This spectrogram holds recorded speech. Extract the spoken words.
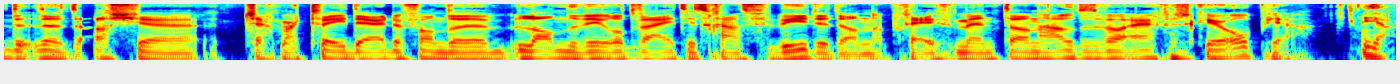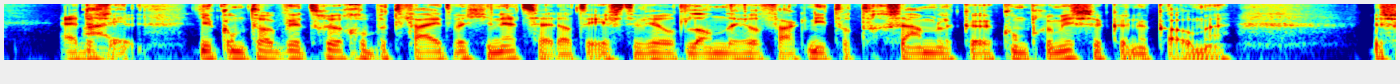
dat- als je zeg maar twee derde van de landen wereldwijd dit gaat verbieden, dan op een gegeven moment dan houdt het wel ergens een keer op, ja. Ja. Hè, dus, Maar je komt ook weer terug op het feit wat je net zei... dat de eerste wereldlanden heel vaak niet tot gezamenlijke compromissen kunnen komen. Dus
